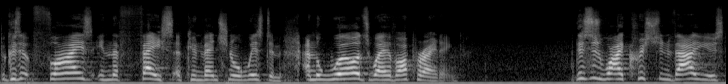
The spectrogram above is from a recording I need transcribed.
because it flies in the face of conventional wisdom and the world's way of operating. This is why Christian values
